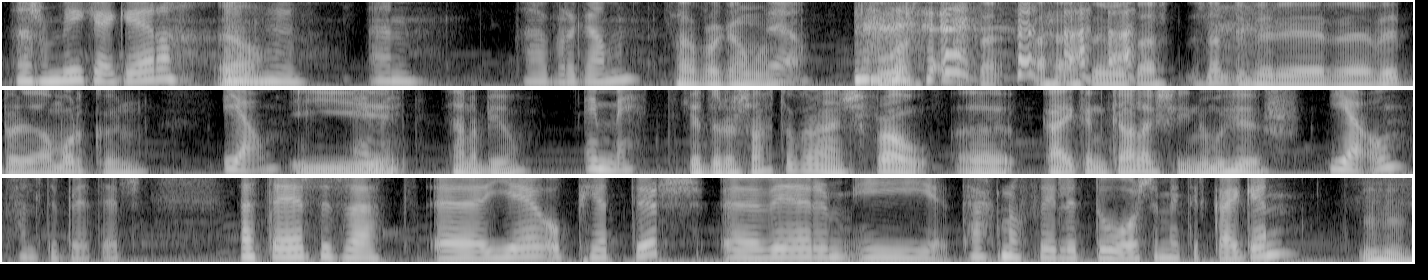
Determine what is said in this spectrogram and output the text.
Það er svo mikið að gera. Já. Mhm. En það er bara gaman. Það er bara gaman Já. Þú ert þetta er stendur fyrir viðbörðu á morgun Já, í. Tjarnabíó Einmitt. Getur þú sagt okkur aðeins frá uh, Geigen Galaxy nr. 4? Já, heldur betur. Þetta er sem sagt, uh, ég og Pétur, uh, við erum í teknofili dúo sem heitir Geigen Mhm.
